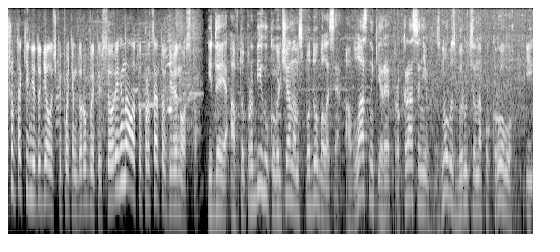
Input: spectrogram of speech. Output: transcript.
щоб такі недоділочки потім доробити. Все оригінала тут процентів 90. Ідея автопробігу ковальчанам сподобалася, а власники ретрокрасенів знову зберуться на покрову і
